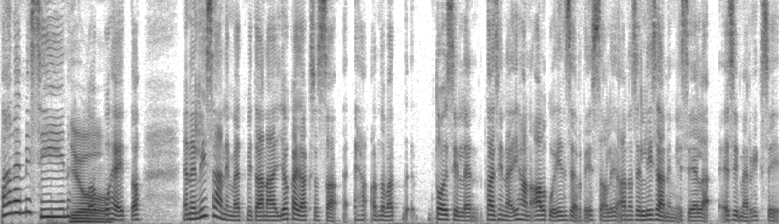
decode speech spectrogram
panemisiin Joo. loppuheitto. Ja ne lisänimet, mitä nämä joka jaksossa antavat toisilleen, tai siinä ihan alkuinsertissä oli aina se lisänimi siellä. Esimerkiksi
